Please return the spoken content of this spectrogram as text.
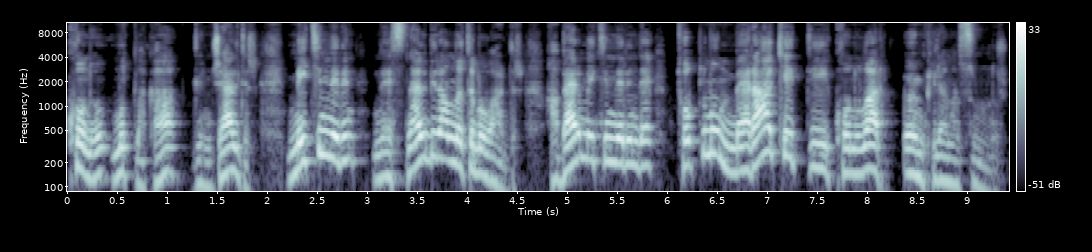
Konu mutlaka günceldir. Metinlerin nesnel bir anlatımı vardır. Haber metinlerinde toplumun merak ettiği konular ön plana sunulur.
